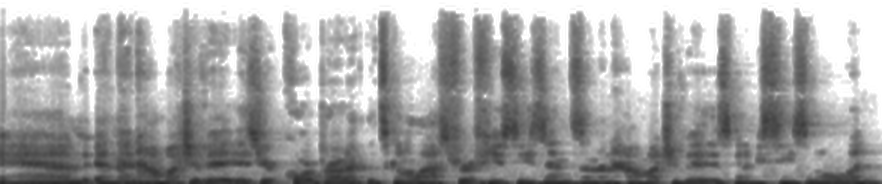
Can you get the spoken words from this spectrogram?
And and then how much of it is your core product that's going to last for a few seasons, and then how much of it is going to be seasonal. And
